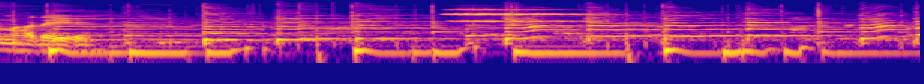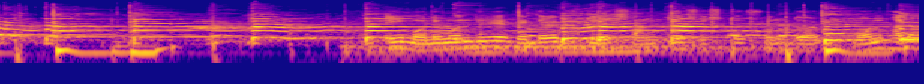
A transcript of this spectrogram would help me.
হর মহাদেব এই মণি মন্দিরের ভেতরে ঢুকলে শান্ত শিষ্ট সুন্দর মন ভালো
